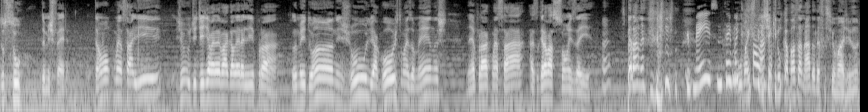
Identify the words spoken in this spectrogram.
do sul do hemisfério. Então vamos começar ali. O DJ já vai levar a galera ali pra, pelo meio do ano, em julho, agosto mais ou menos, né? Pra começar as gravações aí. Esperar, né? Mês, não tem muito o o mais que falar. triste é que nunca vaza nada dessas filmagens, né?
